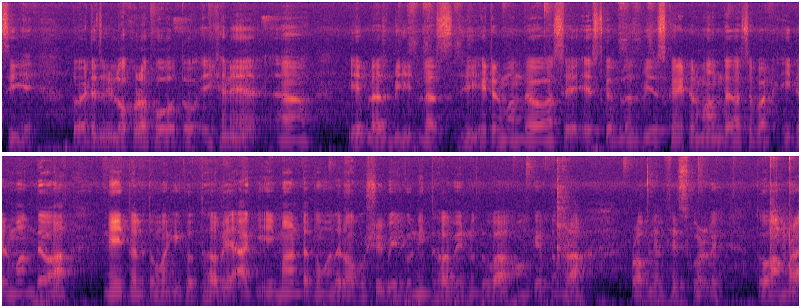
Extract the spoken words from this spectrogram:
C A তো এটা যদি লক্ষ্য রাখো, তো এইখানে A plus B plus C এটার মান দেওয়া আছে A square plus B square এটার মান দেওয়া আছে বাট এইটার মান দেওয়া নেই, তাহলে তোমার কি করতে হবে? আগে এই মানটা তোমাদের অবশ্যই বের করে নিতে হবে। নতুবা অঙ্কে তোমরা প্রবলেম ফেস করবে। তো আমরা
